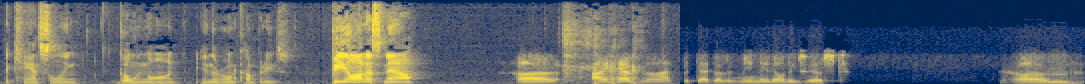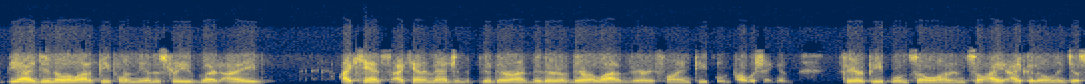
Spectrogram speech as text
the canceling going on in their own companies? Be honest now. Uh, I have not, but that doesn't mean they don't exist. Um, yeah, I do know a lot of people in the industry, but I, I can't, I can't imagine that there are there there are a lot of very fine people in publishing and fair people and so on. And so I, I could only just,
